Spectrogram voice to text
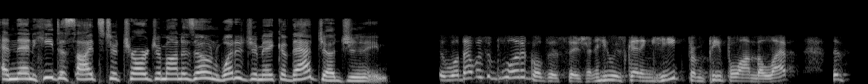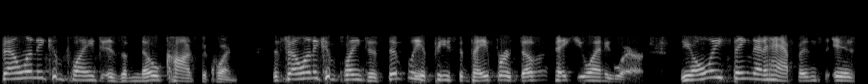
and then he decides to charge him on his own. What did you make of that, Judge Jeanine? Well, that was a political decision. He was getting heat from people on the left. The felony complaint is of no consequence. The felony complaint is simply a piece of paper. It doesn't take you anywhere. The only thing that happens is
